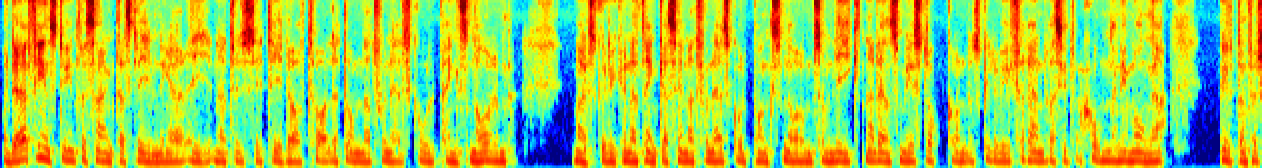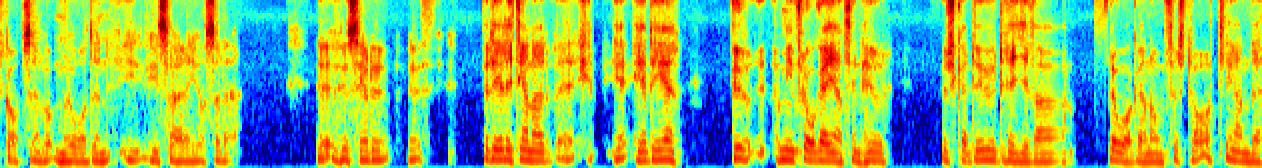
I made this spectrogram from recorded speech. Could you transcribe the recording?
Och där finns det intressanta skrivningar i, naturligtvis i Tidöavtalet om nationell skolpengsnorm. Man skulle kunna tänka sig en nationell skolpengsnorm som liknar den som är i Stockholm. Då skulle vi förändra situationen i många utanförskapsområden i, i Sverige och sådär. Eh, hur ser du, för det är lite grann, är, är det, hur, min fråga är egentligen hur, hur ska du driva frågan om förstatligande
